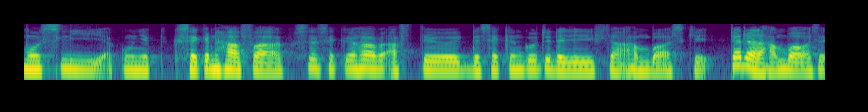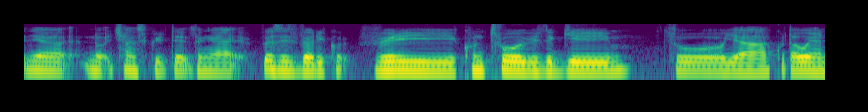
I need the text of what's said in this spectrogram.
mostly aku punya second half lah so second half after the second goal tu dah jadi feel hamba sikit tak adalah hamba maksudnya not chance created sangat because it's very very control with the game So yeah, aku tahu yang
